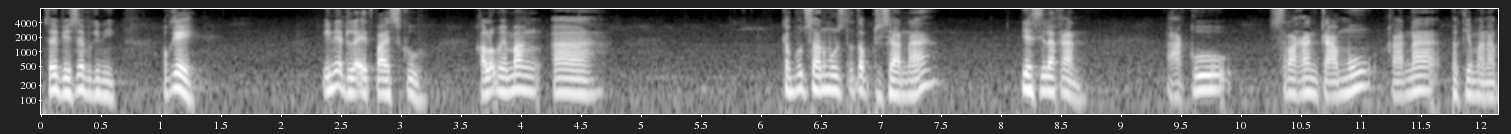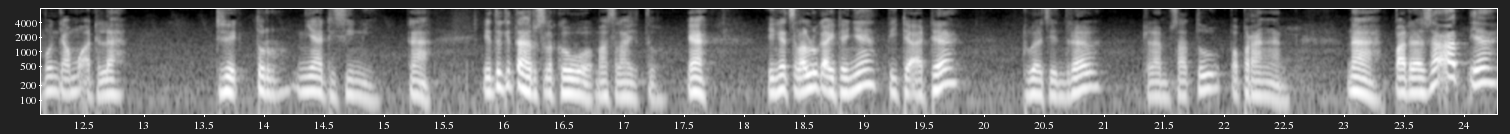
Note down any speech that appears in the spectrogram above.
Saya biasa begini oke okay, ini adalah adviceku kalau memang uh, keputusanmu tetap di sana ya silakan. Aku serahkan kamu karena bagaimanapun kamu adalah direkturnya di sini. Nah itu kita harus legowo masalah itu ya. Ingat selalu kaidahnya tidak ada dua jenderal dalam satu peperangan. Nah pada saat ya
